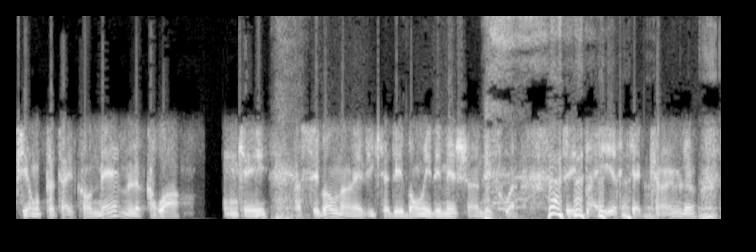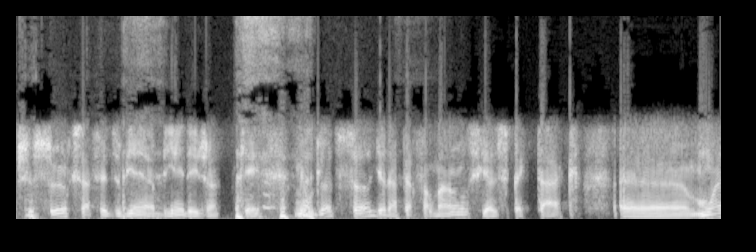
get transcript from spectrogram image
puis on peut-être qu'on aime le croire. OK? Parce que c'est bon dans la vie qu'il y a des bons et des méchants des fois. tu sais, haïr quelqu'un, là, je suis sûr que ça fait du bien à bien des gens. OK? Mais au-delà de ça, il y a la performance, il y a le spectacle. Euh, moi,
